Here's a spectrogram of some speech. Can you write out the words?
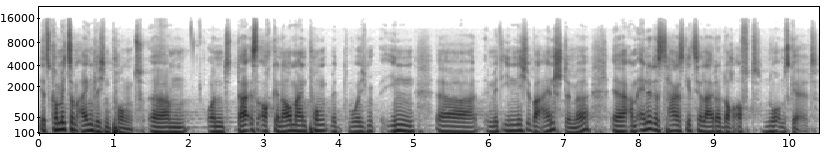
jetzt komme ich zum eigentlichen Punkt. Ähm, und da ist auch genau mein Punkt, mit, wo ich Ihnen, äh, mit Ihnen nicht übereinstimme. Äh, am Ende des Tages geht es ja leider doch oft nur ums Geld,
